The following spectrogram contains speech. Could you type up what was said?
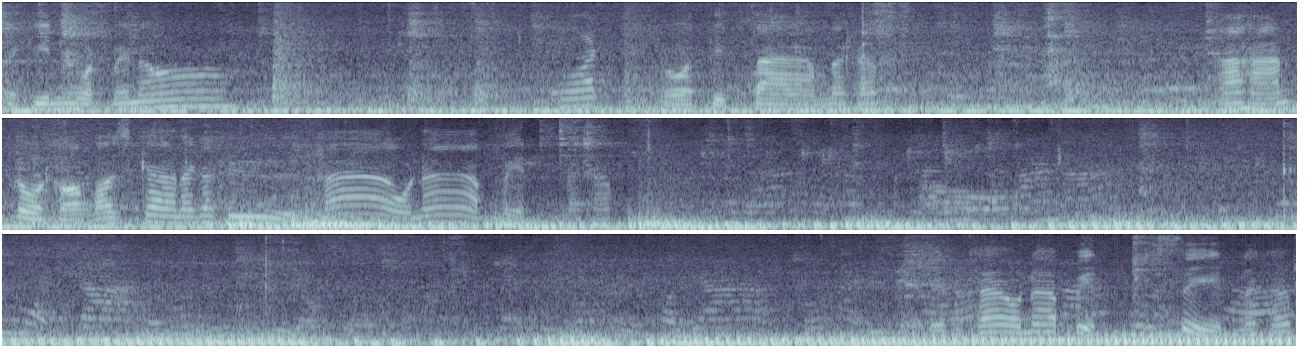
จะกินหมดไหมเนาะงดโปรดติดตามนะครับ อาหารโปรดของออสการ์นั่นก็คือข้าวหน้าเป็ดนะครับ เป็นข้าวหน้าเป็ดพิเศษนะครับ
